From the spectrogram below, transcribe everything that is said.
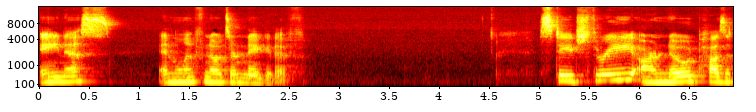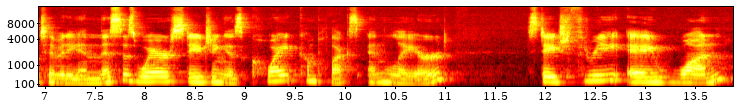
anus, and lymph nodes are negative. Stage three are node positivity, and this is where staging is quite complex and layered. Stage 3A1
